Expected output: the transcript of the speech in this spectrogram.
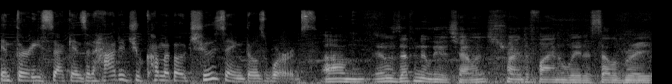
in 30 seconds, and how did you come about choosing those words? Um, it was definitely a challenge trying to find a way to celebrate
